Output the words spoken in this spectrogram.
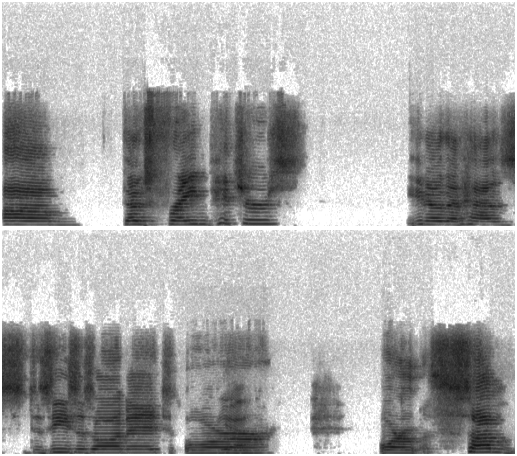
um those frame pictures, you know, that has diseases on it or or some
